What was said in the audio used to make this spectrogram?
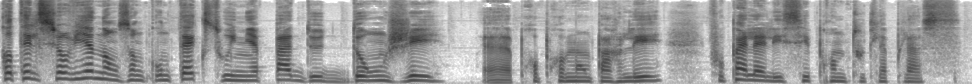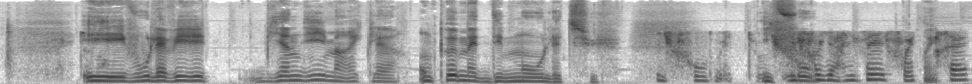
quand elle survient dans un contexte où il n'y a pas de danger euh, proprement parlé, faut pas la laisser prendre toute la place. Et vous l'avez bien dit, Marie-Claire, on peut mettre des mots là-dessus. Il faut, mettre, il, faut. il faut y arriver, il faut être Oui. prêt,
